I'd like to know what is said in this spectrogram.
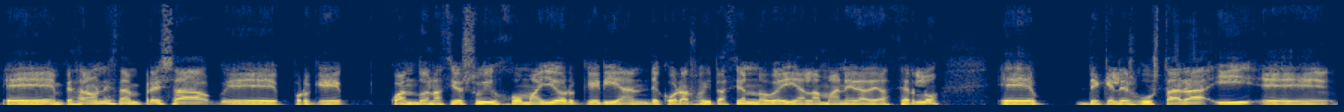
Empezaron esta empresa porque cuando nació su hijo mayor querían decorar su habitación, no veían la manera de hacerlo. De que les gustara y eh,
